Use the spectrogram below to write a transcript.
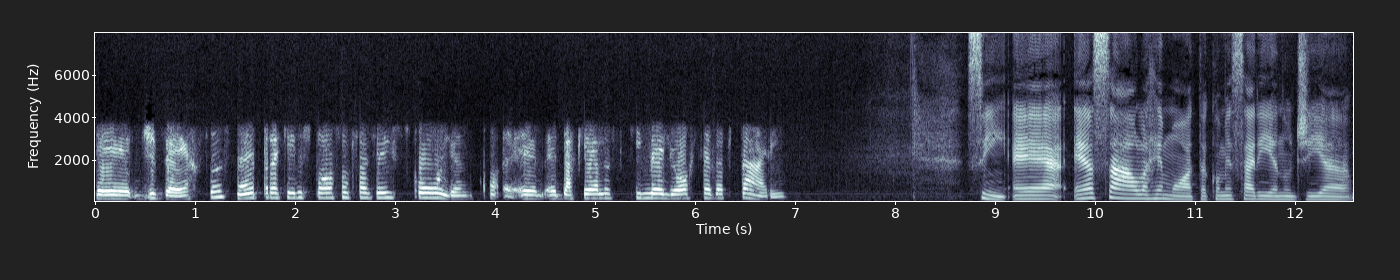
é, diversas, né, para que eles possam fazer escolha é, é, daquelas que melhor se adaptarem. Sim, é, essa aula remota começaria no dia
